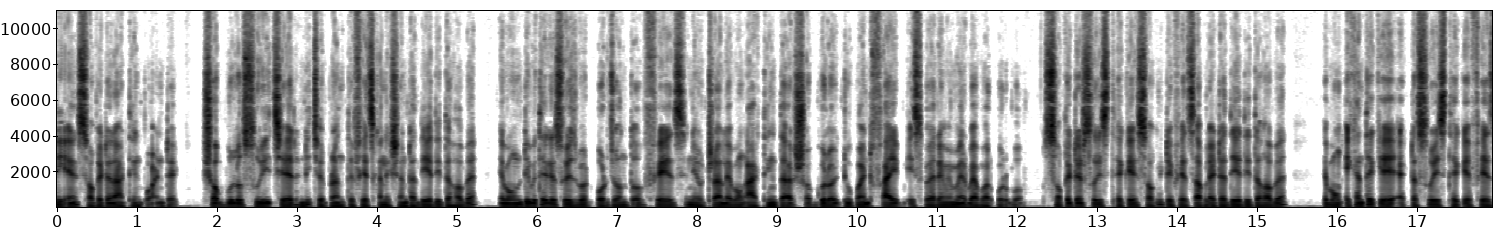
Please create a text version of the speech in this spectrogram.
নিয়ে সকেটের আর্থিং পয়েন্টে সবগুলো সুইচের নিচের প্রান্তে ফেজ কানেকশনটা দিয়ে দিতে হবে এবং ডিবি থেকে সুইচ বোর্ড পর্যন্ত ফেজ নিউট্রাল এবং আর্থিং তার সবগুলোই two point five square M এর ব্যবহার করব। সকেটের সুইচ থেকে সকেটে ফেজ সাপ্লাইটা দিয়ে দিতে হবে এবং এখান থেকে একটা সুইচ থেকে ফেজ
